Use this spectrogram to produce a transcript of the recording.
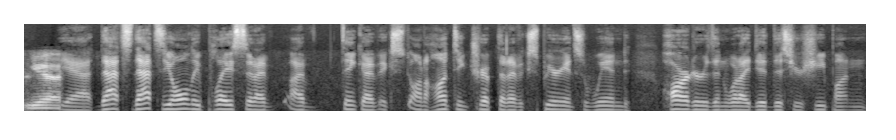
Yeah. yeah, that's that's the only place that I've I've think I've ex- on a hunting trip that I've experienced wind harder than what I did this year sheep hunting.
